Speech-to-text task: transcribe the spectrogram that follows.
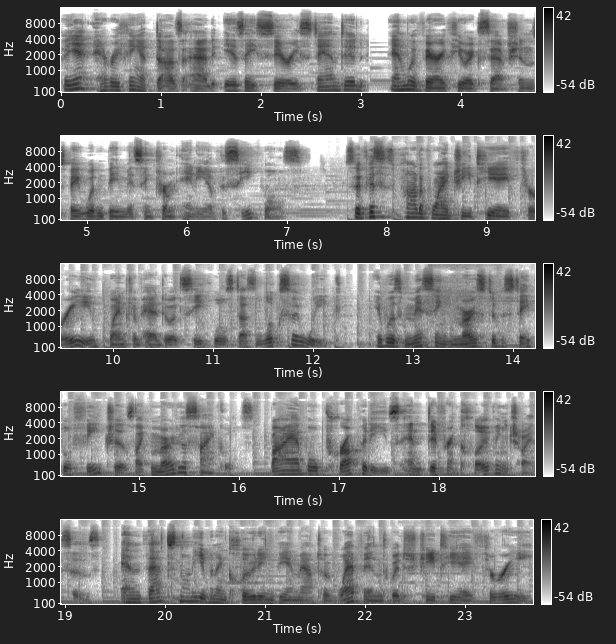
but yet everything it does add is a series standard, and with very few exceptions, they wouldn't be missing from any of the sequels. So this is part of why GTA 3, when compared to its sequels, does look so weak. It was missing most of the staple features like motorcycles, buyable properties, and different clothing choices. And that's not even including the amount of weapons which GTA 3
